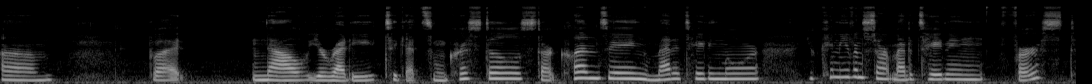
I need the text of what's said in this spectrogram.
Um, but now you're ready to get some crystals, start cleansing, meditating more. You can even start meditating first.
